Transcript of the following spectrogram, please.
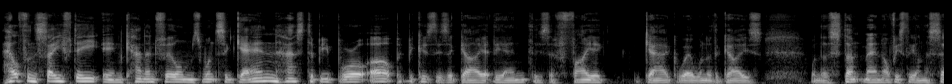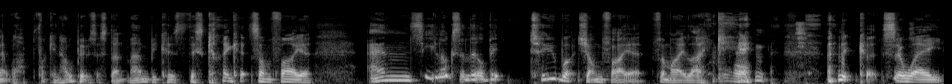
health and safety in Cannon films once again has to be brought up because there's a guy at the end. There's a fire gag where one of the guys, one of the stuntmen, obviously on the set. Well, I fucking hope it was a stuntman because this guy gets on fire, and he looks a little bit too much on fire for my liking, and it cuts away,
